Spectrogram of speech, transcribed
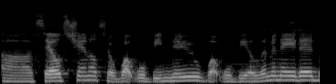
uh, sales channel. So what will be new, what will be eliminated.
